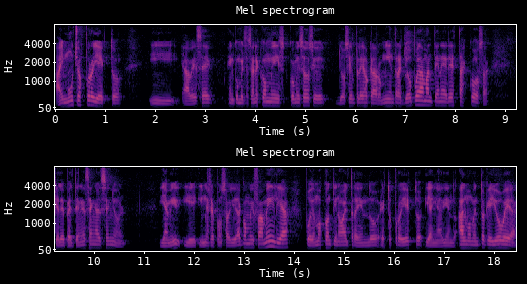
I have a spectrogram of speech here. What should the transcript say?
hay muchos proyectos y a veces en conversaciones con mis, con mis socios yo siempre dejo claro, mientras yo pueda mantener estas cosas que le pertenecen al Señor y a mí y, y mi responsabilidad con mi familia, podemos continuar trayendo estos proyectos y añadiendo. Al momento que yo vea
